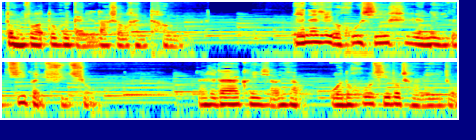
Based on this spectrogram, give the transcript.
动作都会感觉到手很疼。人的这个呼吸是人的一个基本需求，但是大家可以想想，我的呼吸都成了一种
